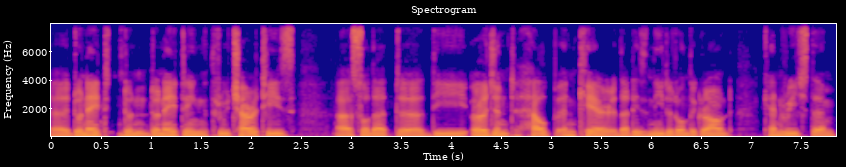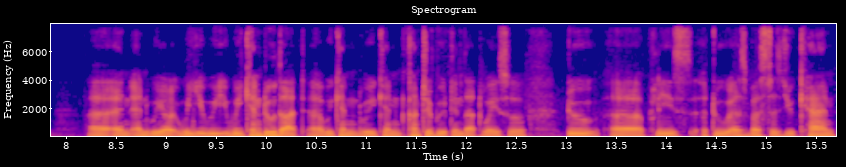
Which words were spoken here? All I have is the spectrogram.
uh, donate don- donating through charities, uh, so that uh, the urgent help and care that is needed on the ground can reach them, uh, and and we are we, we, we can do that. Uh, we can we can contribute in that way. So do uh, please do as best as you can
